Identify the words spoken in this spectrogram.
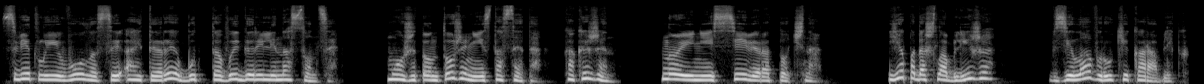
Светлые волосы Айтере будто выгорели на солнце. Может, он тоже не из Тассета, как и Жен, но и не из севера точно. Я подошла ближе, взяла в руки кораблик.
